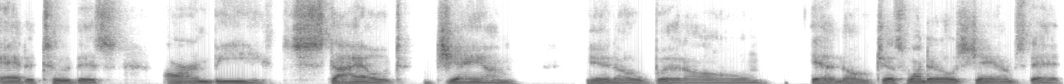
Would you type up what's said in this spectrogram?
added to this R&B styled jam. You know, but um, yeah, no, just one of those jams that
